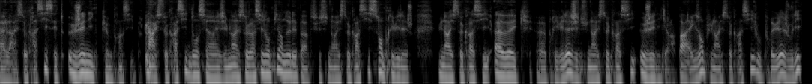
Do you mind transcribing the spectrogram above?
Euh, l'aristocratie, c'est eugénique comme principe. L'aristocratie d'Ancien Régime. L'aristocratie d'Empire ne l'est pas, parce que c'est une aristocratie sans privilège. Une aristocratie avec euh, privilège est une aristocratie eugénique. Alors, par exemple, une aristocratie, le privilège vous dit,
